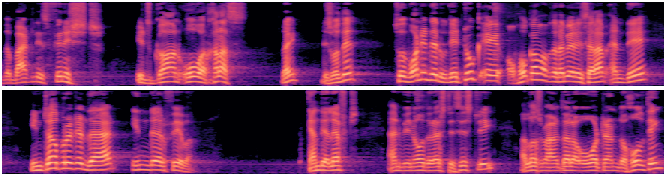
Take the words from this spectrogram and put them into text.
The battle is finished. It's gone over. Khalas. Right? This was there. So what did they do? They took a hukum of the Nabi salam and they interpreted that in their favor. And they left, and we know the rest is history. Allah subhanahu wa ta'ala overturned the whole thing.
